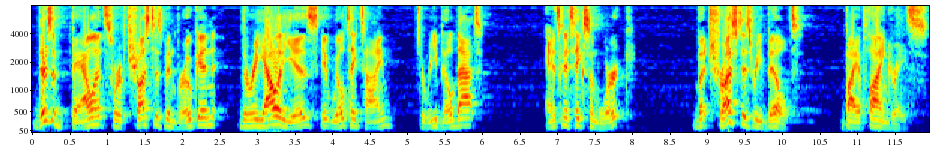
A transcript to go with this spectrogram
There's a balance where if trust has been broken, the reality is it will take time to rebuild that, and it's going to take some work. But trust is rebuilt by applying grace,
